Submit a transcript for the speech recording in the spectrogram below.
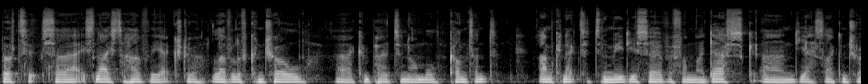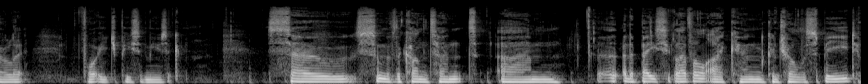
but it's, uh, it's nice to have the extra level of control uh, compared to normal content. I'm connected to the media server from my desk, and yes, I control it for each piece of music. So, some of the content um, at a basic level, I can control the speed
